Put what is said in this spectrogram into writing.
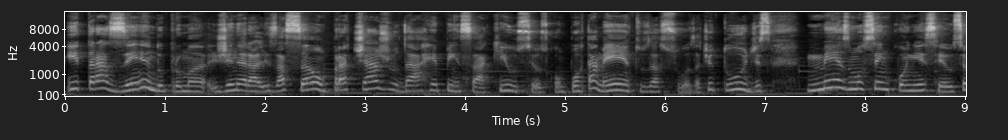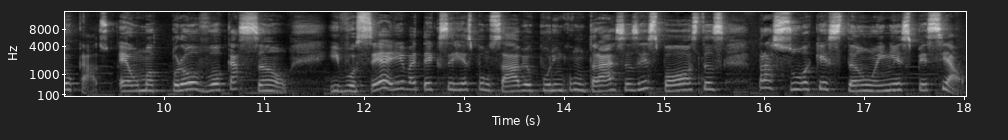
e trazendo para uma generalização para te ajudar a repensar aqui os seus comportamentos, as suas atitudes, mesmo sem conhecer o seu caso. É uma provocação e você aí vai ter que ser responsável por encontrar essas respostas para sua questão em especial.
